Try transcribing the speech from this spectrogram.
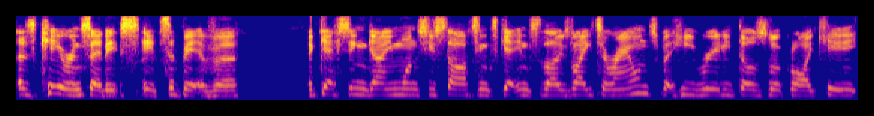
as Kieran said, it's it's a bit of a a guessing game once you're starting to get into those later rounds. But he really does look like he,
